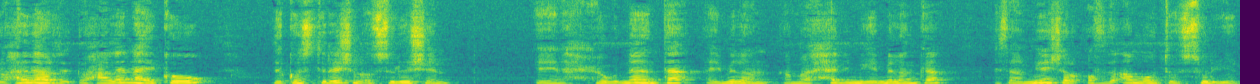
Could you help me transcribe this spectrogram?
waxaan leenahay ko the concentration of solution xoognaanta milan ama xajmiga milanka is a measure of the amount of solute.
